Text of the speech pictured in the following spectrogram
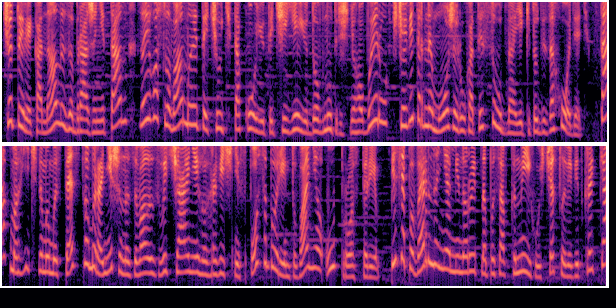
Чотири канали, зображені там, за його словами, течуть такою течією до внутрішнього виру, що вітер не може рухати судна, які туди заходять. Так, магічними мистецтвами раніше називали звичайні географічні способи орієнтування у просторі. Після повернення Мінорит написав книгу Щасливе відкриття,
